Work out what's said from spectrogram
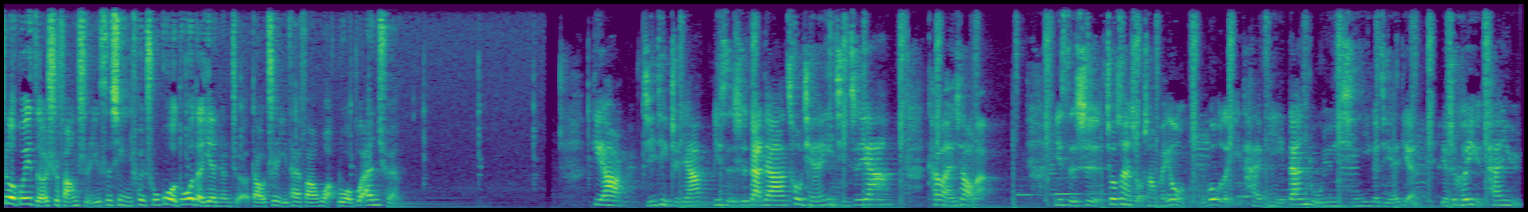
这个规则是防止一次性退出过多的验证者，导致以太坊网络不安全。第二，集体质押，意思是大家凑钱一起质押，开玩笑吧。意思是，就算手上没有足够的以太币，单独运行一个节点，也是可以参与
